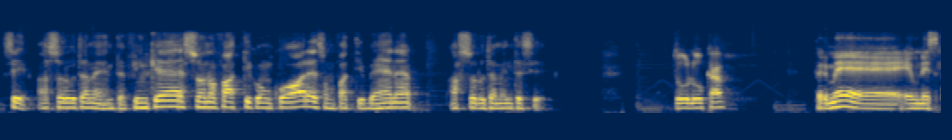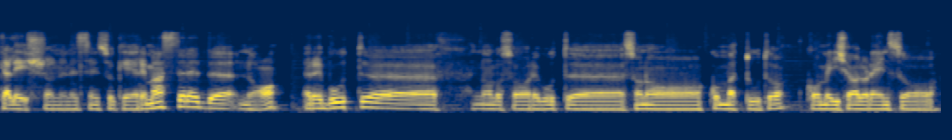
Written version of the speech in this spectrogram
Sì, assolutamente. Finché sono fatti con cuore, sono fatti bene, assolutamente sì. Tu, Luca? Per me è un'escalation, nel senso che remastered no, reboot eh, non lo so, reboot eh, sono combattuto, come diceva Lorenzo,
